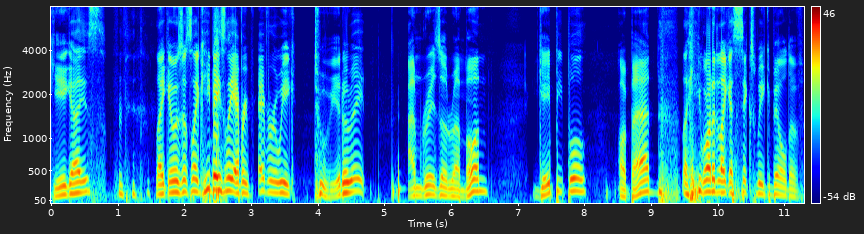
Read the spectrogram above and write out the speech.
gay guys. like it was just like he basically every every week to reiterate, I'm Razor Ramon. Gay people are bad. like he wanted like a six week build of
